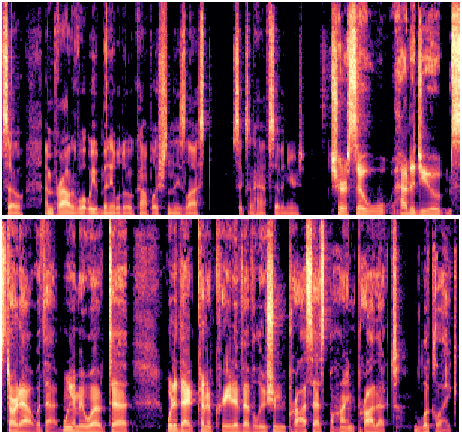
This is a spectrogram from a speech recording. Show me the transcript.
so I'm proud of what we've been able to accomplish in these last six and a half, seven years. Sure. So, how did you start out with that? I mean, what uh, what did that kind of creative evolution process behind product look like?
